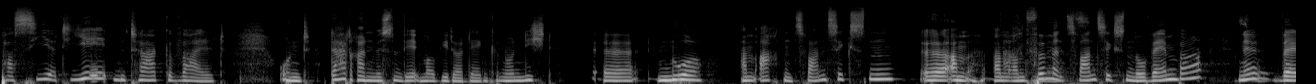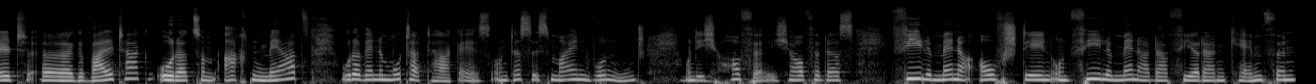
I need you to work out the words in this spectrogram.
passiert jeden Tag Gewalt. Und daran müssen wir immer wieder denken und nicht äh, nur am 28. Äh, am, am, am 25. März. November ne, Weltgewalttag äh, oder zum 8. März oder wenn ein Muttertag ist. Und das ist mein Wunsch. Und ich hoffe, ich hoffe, dass viele Männer aufstehen und viele Männer dafür dann kämpfen.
